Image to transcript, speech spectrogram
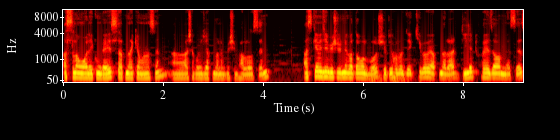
আসসালামু আলাইকুম গাইস আপনারা কেমন আছেন? আশা করি যে আপনারা অনেক বেশি ভালো আছেন। আজকে আমি যে বিষয়টি নিয়ে কথা বলব, সেটি হলো যে কীভাবে আপনারা ডিলেট হয়ে যাওয়া মেসেজ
